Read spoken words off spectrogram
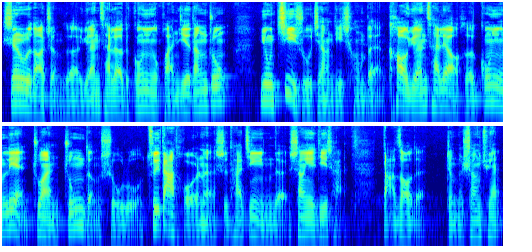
深入到整个原材料的供应环节当中，用技术降低成本，靠原材料和供应链赚中等收入。最大头呢是它经营的商业地产打造的整个商圈。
